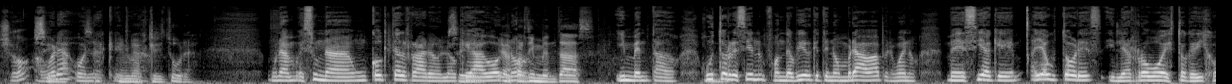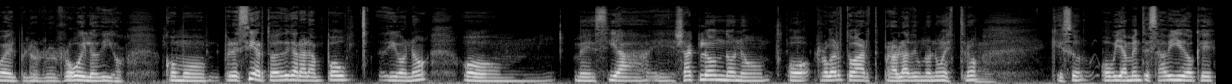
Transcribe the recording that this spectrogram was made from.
¿Yo? Sí, ¿Ahora o en sí, la escritura? En la escritura. Una, es una, un cóctel raro lo Sí, que hago, y ¿no? inventás. inventado. Justo recién Fondebrier que te nombraba, pero bueno, me decía que hay autores, y le robo esto que dijo él, pero lo robo y lo digo, como, pero es cierto, Edgar Allan Poe, digo, ¿no? O mm, me decía eh, Jack London o, o Roberto Art, para hablar de uno nuestro, que eso obviamente sabido que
